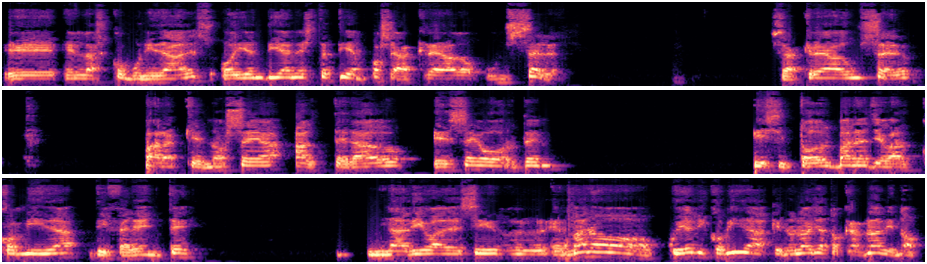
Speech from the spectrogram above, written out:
eh, en las comunidades hoy en día en este tiempo se ha creado un ceder. Se ha creado un ceder para que no sea alterado ese orden y si todos van a llevar comida diferente, nadie va a decir, hermano, cuide mi comida, que no le vaya a tocar nadie, no.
